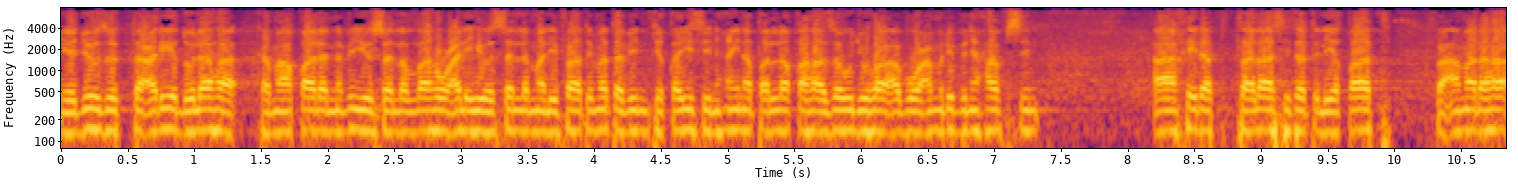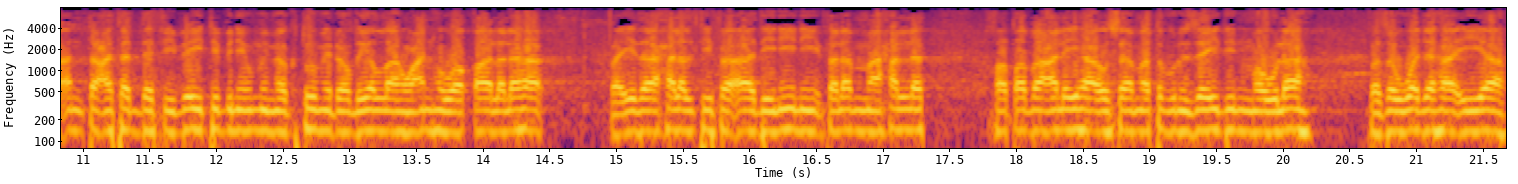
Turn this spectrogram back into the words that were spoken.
يجوز التعريض لها كما قال النبي صلى الله عليه وسلم لفاطمة بنت قيس حين طلقها زوجها أبو عمرو بن حفص آخر ثلاث تطليقات فأمرها أن تعتد في بيت ابن أم مكتوم رضي الله عنه وقال لها فإذا حللت فآذنيني فلما حلت خطب عليها أسامة بن زيد مولاه فزوجها إياه.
